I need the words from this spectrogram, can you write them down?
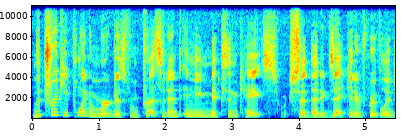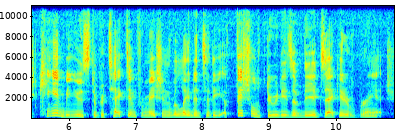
The tricky point emerges from precedent in the Nixon case, which said that executive privilege can be used to protect information related to the official duties of the executive branch.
